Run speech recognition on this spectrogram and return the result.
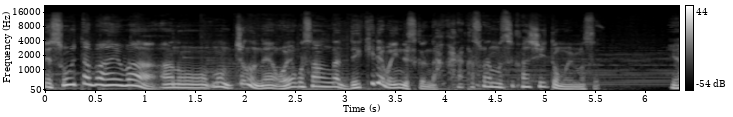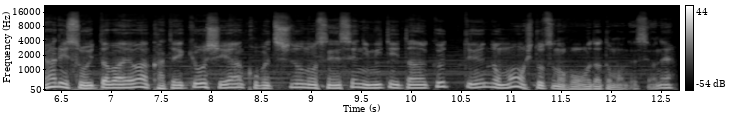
でそういった場合はあのもちろんね親御さんができればいいんですけどなかなかそれは難しいと思います。やはりそういった場合は家庭教師や個別指導の先生に見ていただくっていうのも一つの方法だと思うんですよね。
